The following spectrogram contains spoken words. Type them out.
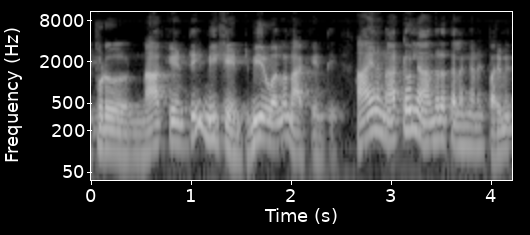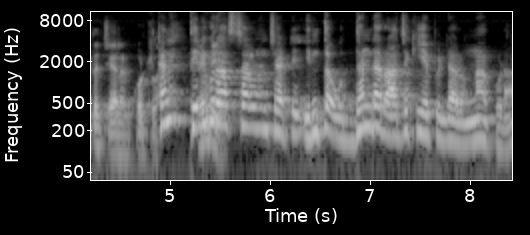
ఇప్పుడు నాకేంటి మీకేంటి మీరు వల్ల నాకేంటి? ఆయన నాట్ ఓన్లీ ఆంధ్ర తెలంగాణకి పరిమితం చేయాలనుకుంటున్నారు. కానీ తెలుగు? రాష్ట్రాల నుంచి అటు ఇంత ఉద్దండ రాజకీయ పిండాలు ఉన్నా కూడా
